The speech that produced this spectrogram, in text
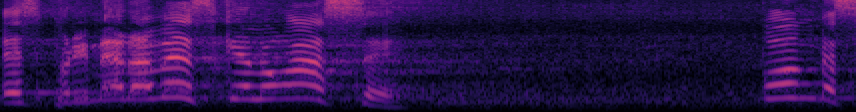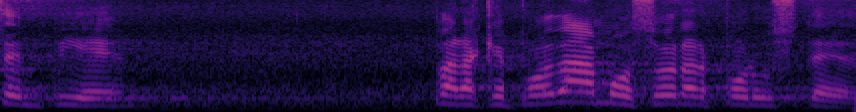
Es primera vez que lo hace. Póngase en pie para que podamos orar por usted.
